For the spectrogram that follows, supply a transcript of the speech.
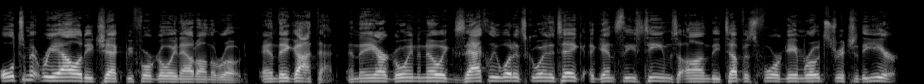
ultimate reality check before going out on the road. And they got that. And they are going to know exactly what it's going to take against these teams on the toughest four game road stretch of the year.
